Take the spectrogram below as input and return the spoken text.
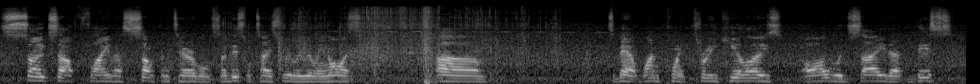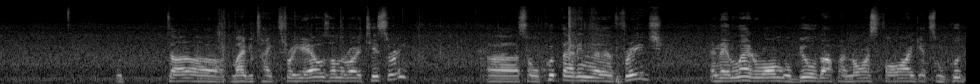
soaks up flavour, something terrible, so this will taste really, really nice. Um, it's about 1.3 kilos. I would say that this would uh, maybe take three hours on the rotisserie. Uh, so we'll put that in the fridge and then later on we'll build up a nice fire, get some good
